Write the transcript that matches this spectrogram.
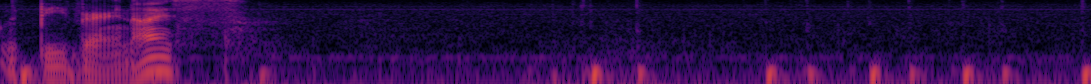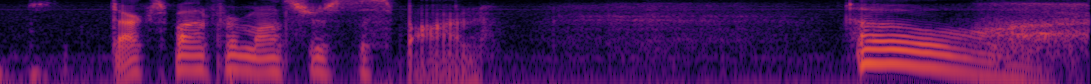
Would be very nice. Dark spot for monsters to spawn. Oh.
